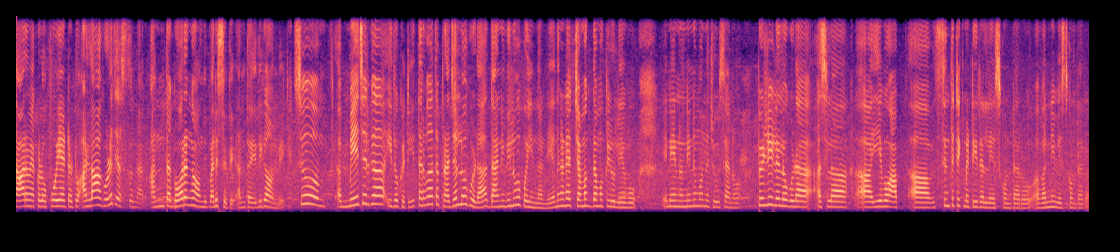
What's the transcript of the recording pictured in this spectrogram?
దారం ఎక్కడో పోయేటట్టు అలా కూడా చేస్తున్నారు. అంత ఘోరంగా ఉంది పరిస్థితి అంత ఇదిగా ఉంది. సో మేజర్గా ఇదొకటి. తర్వాత ప్రజల్లో కూడా దాన్ని విలువ పోయిందండి. ఎందుకంటే చమక్ దమకులు లేవు. నేను నిన్న మొన్న చూశాను. పెళ్ళిళ్ళలో కూడా అసలు ఆ, ఏవో సింథటిక్ మెటీరియల్ వేసుకుంటారు అవన్నీ వేసుకుంటారు.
